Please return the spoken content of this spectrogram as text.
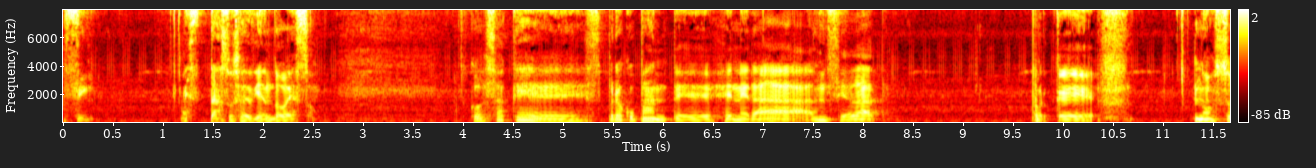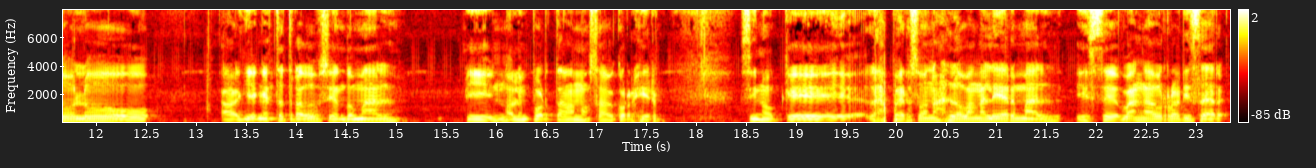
sí, está sucediendo eso. Cosa que es preocupante, genera ansiedad. Porque no solo alguien está traduciendo mal, y no le importa, no sabe corregir, sino que las personas lo van a leer mal y se van a horrorizar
